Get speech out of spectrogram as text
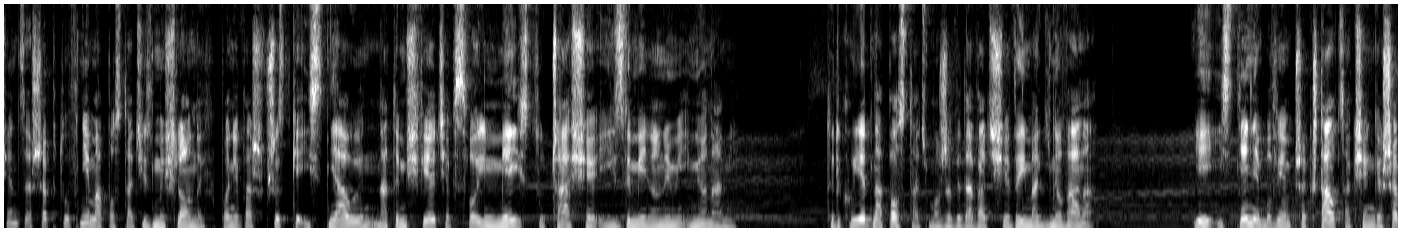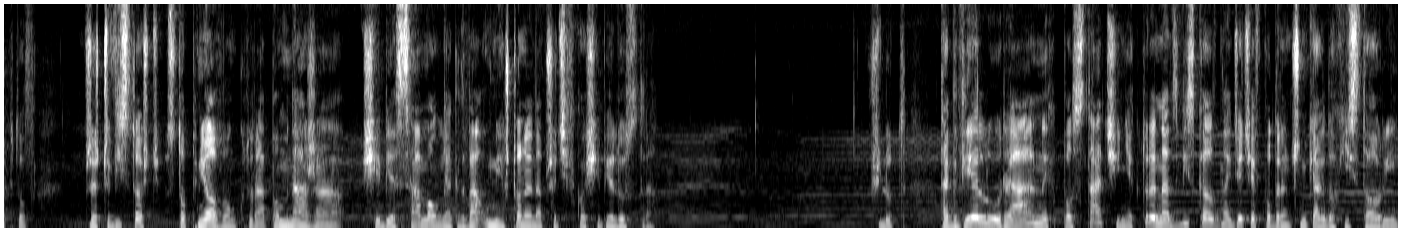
Księdze Szeptów nie ma postaci zmyślonych, ponieważ wszystkie istniały na tym świecie w swoim miejscu, czasie i z wymienionymi imionami. Tylko jedna postać może wydawać się wyimaginowana. Jej istnienie bowiem przekształca Księgę Szeptów w rzeczywistość stopniową, która pomnaża siebie samą jak dwa umieszczone naprzeciwko siebie lustra. Wśród tak wielu realnych postaci niektóre nazwiska znajdziecie w podręcznikach do historii,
